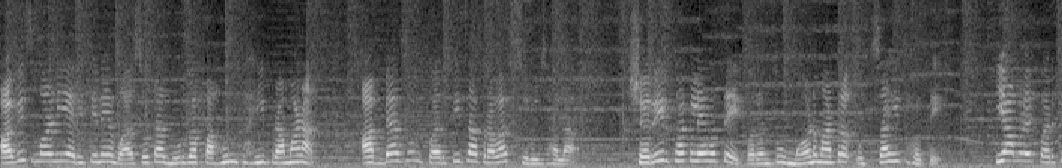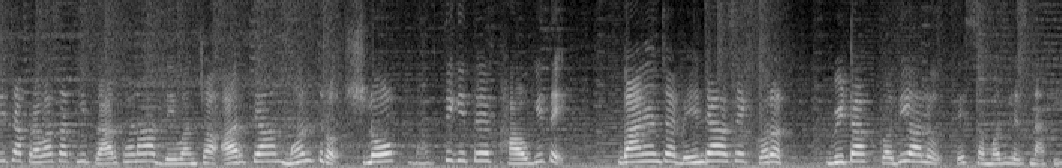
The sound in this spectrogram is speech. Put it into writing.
अविस्मरणीय रीतीने वासोटा दुर्ग पाहून काही प्रमाणात अभ्यासून परतीचा प्रवास सुरू झाला. शरीर थकले होते परंतु मन मात्र उत्साहित होते. यामुळे परतीच्या प्रवासात ही प्रार्थना देवांच्या आरत्या मंत्र श्लोक भक्तिगीते भावगीते गाण्यांच्या भेंड्या असे करत विटा कधी आलो ते समजलेच नाही.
